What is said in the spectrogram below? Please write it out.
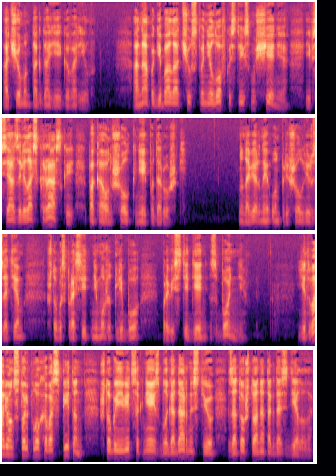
о чем он тогда ей говорил. Она погибала от чувства неловкости и смущения, и вся залилась краской, пока он шел к ней по дорожке. Но, наверное, он пришел лишь за тем, чтобы спросить, не может ли Бо провести день с Бонни. Едва ли он столь плохо воспитан, чтобы явиться к ней с благодарностью за то, что она тогда сделала.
